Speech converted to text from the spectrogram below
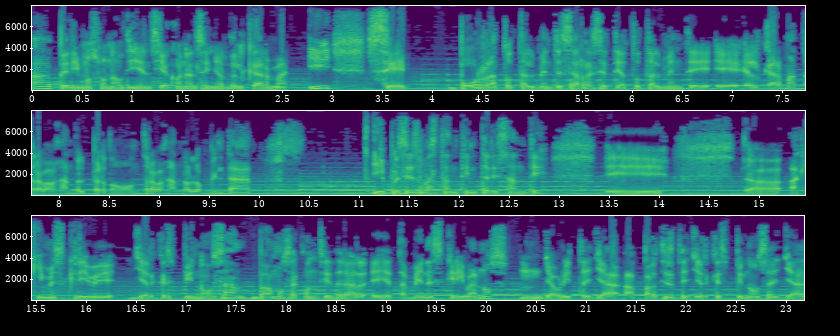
Ah, pedimos una audiencia con el Señor del Karma y se borra totalmente, se resetea totalmente eh, el karma trabajando el perdón, trabajando la humildad. Y pues es bastante interesante. Eh, Ah, aquí me escribe Yerka Espinosa. Vamos a considerar eh, también escríbanos. Mm, ya ahorita ya a partir de Yerka Espinosa ya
